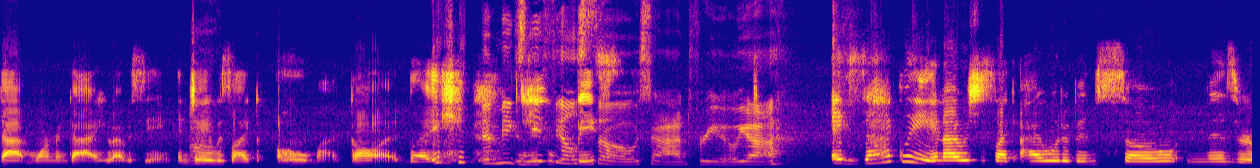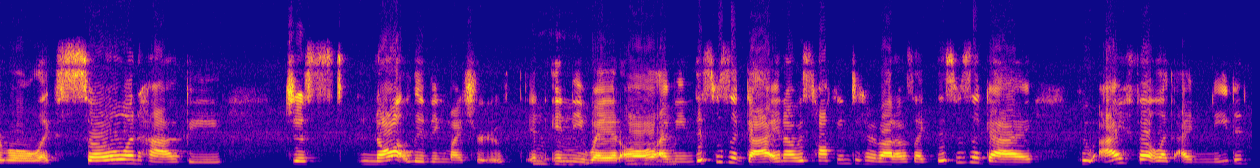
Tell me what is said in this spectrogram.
that Mormon guy who I was seeing? And Jay Oh. was like, oh my God. Like, It makes me feel beast. so sad for you. Yeah. exactly. And I was just like, I would have been so miserable, like so unhappy, just not living my truth in Mhm. any way at all. I Mhm. mean, this was a guy, and I was talking to him about. it, I was like, this was a guy who I felt like I needed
